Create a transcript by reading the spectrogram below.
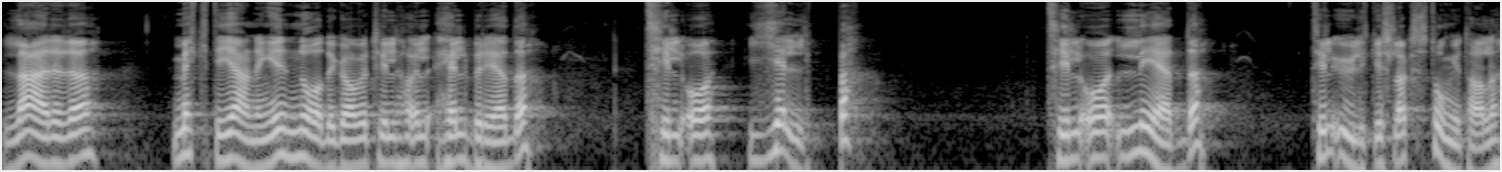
lærere, mektige gjerninger, nådegaver til helbrede, til å hjelpe, til å lede, til ulike slags tungetale.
